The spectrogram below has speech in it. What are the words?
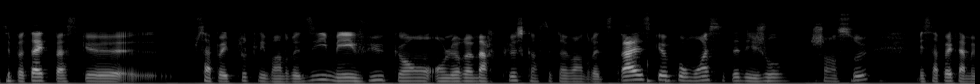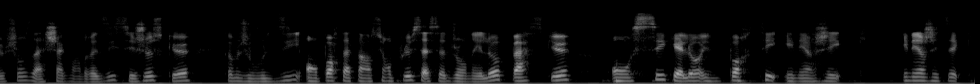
c'est peut-être parce que ça peut être tous les vendredis, mais vu qu'on le remarque plus quand c'est un vendredi 13, que pour moi, c'était des jours chanceux, mais ça peut être la même chose à chaque vendredi. C'est juste que, comme je vous le dis, on porte attention plus à cette journée-là parce que on sait qu'elle a une portée énergétique.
